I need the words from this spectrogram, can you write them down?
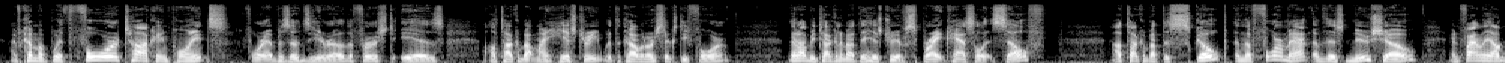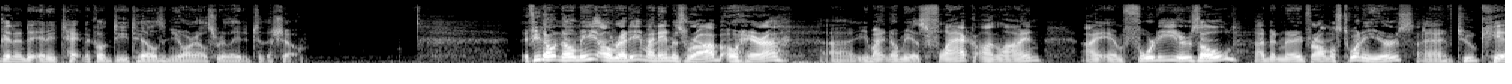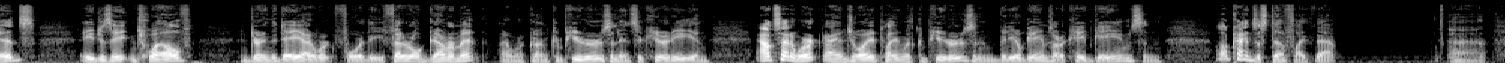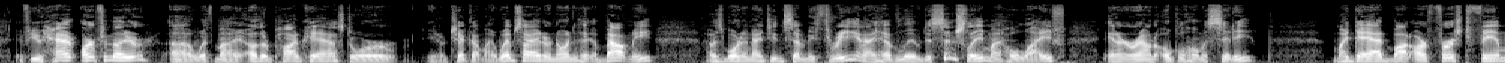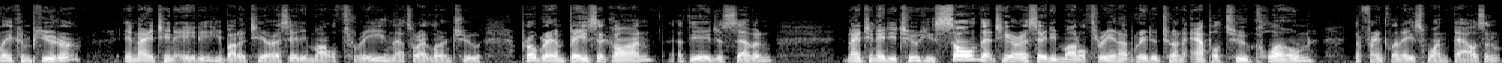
I've come up with four talking points for episode zero. The first is I'll talk about my history with the Commodore 64. Then I'll be talking about the history of Sprite Castle itself. I'll talk about the scope and the format of this new show. And finally, I'll get into any technical details and URLs related to the show. If you don't know me already, my name is Rob O'Hara. Uh, you might know me as Flack online. I am 40 years old. I've been married for almost 20 years. I have two kids, ages 8 and 12. And during the day, I work for the federal government. I work on computers and in security and Outside of work, I enjoy playing with computers and video games, arcade games, and all kinds of stuff like that. Uh, if you ha- aren't familiar uh, with my other podcast or you know check out my website or know anything about me, I was born in 1973 and I have lived essentially my whole life in and around Oklahoma City. My dad bought our first family computer in 1980. He bought a TRS 80 Model 3, and that's what I learned to program BASIC on at the age of seven. In 1982, he sold that TRS 80 Model 3 and upgraded to an Apple II clone, the Franklin Ace 1000.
